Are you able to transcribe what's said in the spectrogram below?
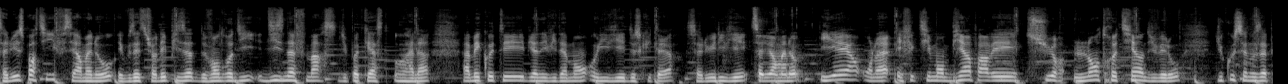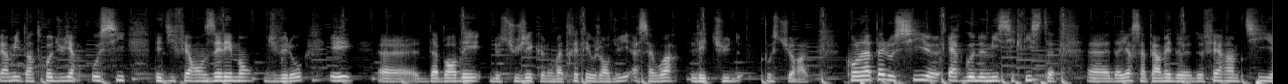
Salut les sportifs, c'est Hermano et vous êtes sur l'épisode de vendredi 19 mars du podcast Ohana. À mes côtés, bien évidemment, Olivier de Scooter. Salut Olivier. Salut Hermano. Hier, on a effectivement bien parlé sur l'entretien du vélo. Du coup, ça nous a permis d'introduire aussi les différents éléments du vélo et euh, d'aborder le sujet que l'on va traiter aujourd'hui, à savoir l'étude posturale, qu'on appelle aussi euh, ergonomie cycliste. Euh, D'ailleurs, ça permet de, de, faire un petit,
